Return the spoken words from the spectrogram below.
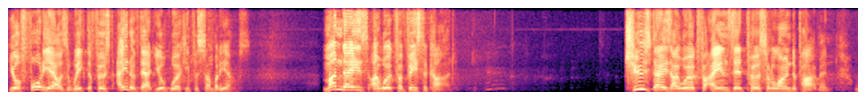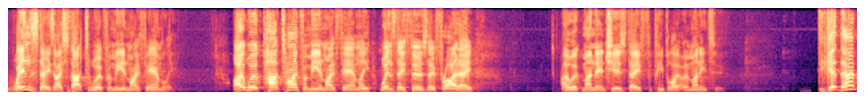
you're 40 hours a week. The first eight of that, you're working for somebody else. Mondays, I work for Visa Card. Tuesdays, I work for ANZ Personal Loan Department. Wednesdays, I start to work for me and my family. I work part time for me and my family, Wednesday, Thursday, Friday. I work Monday and Tuesday for people I owe money to. Do you get that?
